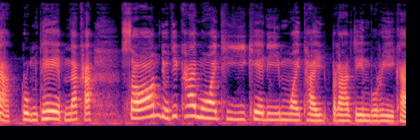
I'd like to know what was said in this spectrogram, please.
จากกรุงเทพนะคะซ้อมอยู่ที่ค่ายมวย TKD มวยไทยปราจีนบุรีค่ะ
